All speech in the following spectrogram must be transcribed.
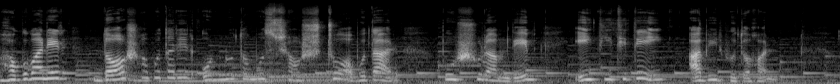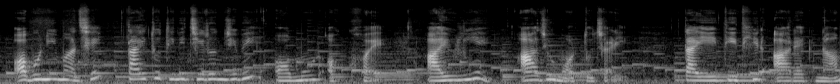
ভগবানের দশ অবতারের অন্যতম ষষ্ঠ অবতার পরশুরাম দেব এই তিথিতেই আবির্ভূত হন। অবনী মাঝে তাই তো তিনি চিরঞ্জীবী অমর অক্ষয়, আয়ু নিয়ে আজও মর্তচারী। তাই এই তিথির আর এক নাম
